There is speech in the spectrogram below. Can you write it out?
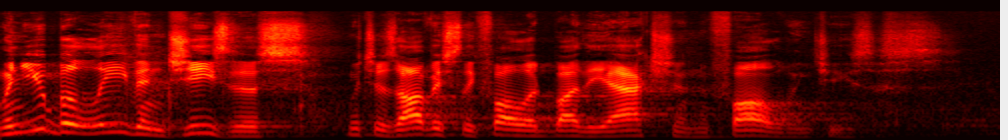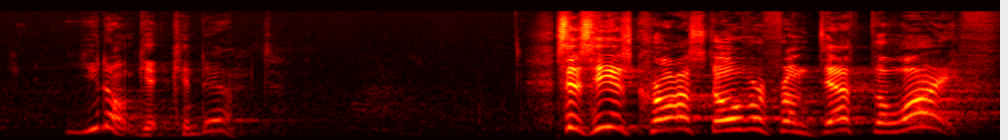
When you believe in Jesus, which is obviously followed by the action of following Jesus, you don't get condemned. It says he has crossed over from death to life.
